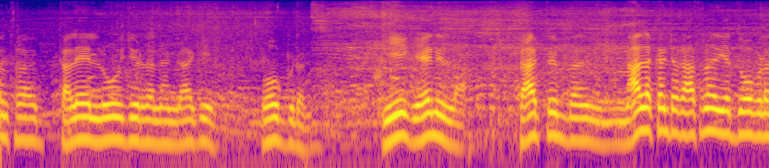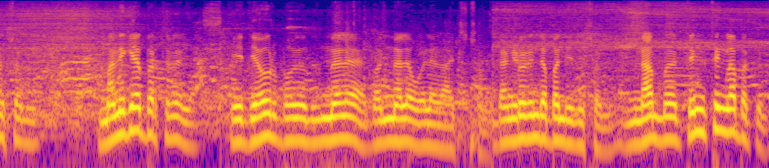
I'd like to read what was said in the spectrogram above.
ಒಂಥರ ತಲೆ ಲೂಸ್ ಹಂಗಾಗಿ ಹೋಗ್ಬಿಡೋದು. ಈಗ ಏನಿಲ್ಲ. ರಾತ್ರಿ ಬ, ನಾಲ್ಕು ಗಂಟೆ ರಾತ್ರಿ ಎದ್ದು ಹೋಗ್ಬಿಡೋಣ ಸ್ವಾಮಿ ಮನೆಗೆ ಬರ್ತಿರಲಿಲ್ಲ. ಈ ದೇವ್ರು ಬಂದಮೇಲೆ ಬಂದಮೇಲೆ ಒಳ್ಳೇದಾಯ್ತು ಸ್ವಾಮಿ ಬೆಂಗಳೂರಿಂದ ಬಂದಿದ್ದೀವಿ ಸ್ವಾಮಿ ನಮ್ಮ ತಿಂಗ್ಳು ತಿಂಗಳ ಬರ್ತೀನಿ.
